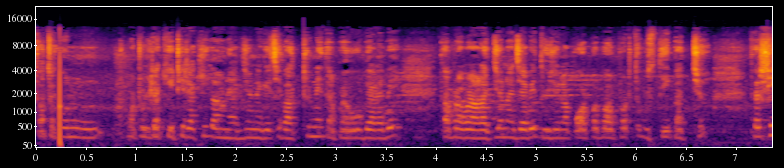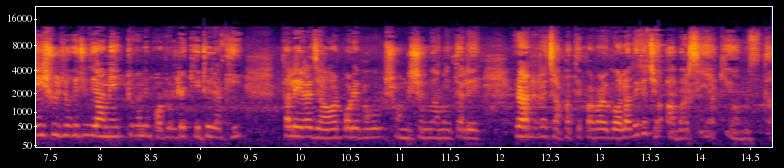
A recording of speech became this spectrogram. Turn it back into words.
ততক্ষণ পটলটা কেটে রাখি, কারণ একজনে গেছে বাথরুমে তারপর ও বেড়াবে, তারপর আবার আরেকজনে যাবে, দুজনে পরপর পরপর তো বুঝতেই পারছ। তা সেই সুযোগে যদি আমি একটুখানি পটলটা কেটে রাখি, তাহলে এরা যাওয়ার পরে ভাবো সঙ্গে সঙ্গে আমি তাহলে রান্নাটা চাপাতে পারব। আর গলা দেখেছ? আবার সেই একই অবস্থা।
